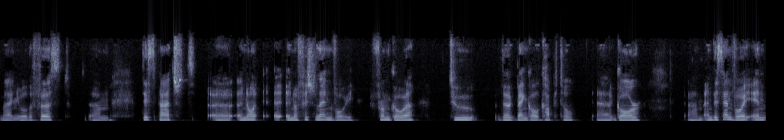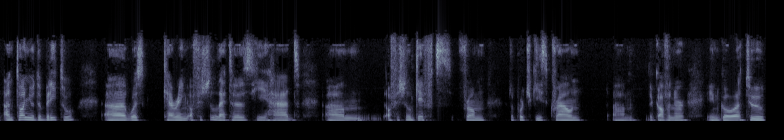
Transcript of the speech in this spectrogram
Manuel I, um, dispatched uh, an, an, official envoy from Goa to the Bengal capital, uh, Gaur. Um, and this envoy, in Antonio de Brito, uh, was carrying official letters. He had um, official gifts from the Portuguese crown, um, the governor in Goa, to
